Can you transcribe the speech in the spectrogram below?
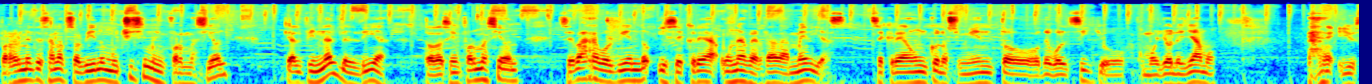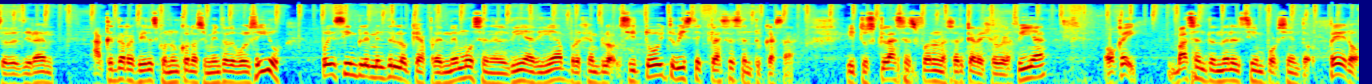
pues realmente están absorbiendo muchísima información que al final del día toda esa información se va revolviendo y se crea una verdad a medias, se crea un conocimiento de bolsillo, como yo le llamo. y ustedes dirán, ¿a qué te refieres con un conocimiento de bolsillo? Pues simplemente lo que aprendemos en el día a día, por ejemplo, si tú hoy tuviste clases en tu casa y tus clases fueron acerca de geografía, ok, vas a entender el 100%, pero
